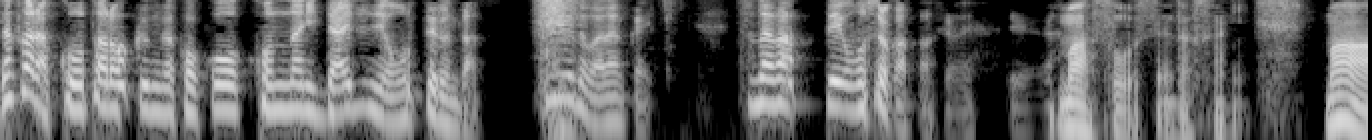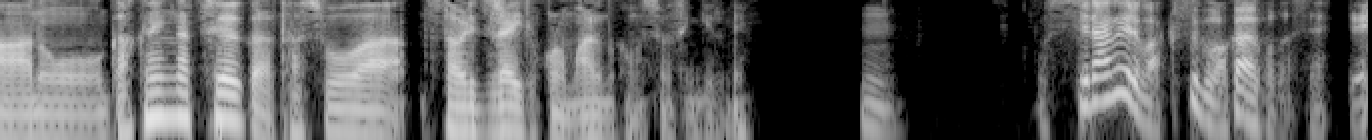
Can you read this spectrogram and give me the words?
だから孝太郎くんがここをこんなに大事に思ってるんだっていうのがなんか、繋がって面白かったんですよね。まあそうですね、確かに。まあ、あの、学年が違うから多少は伝わりづらいところもあるのかもしれませんけどね。調べればすぐわかることですねって。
